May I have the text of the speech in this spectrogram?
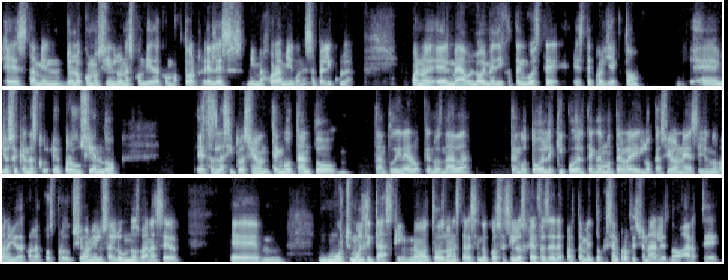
es también, yo lo conocí en Luna Escondida como actor. Él es mi mejor amigo en esa película. Bueno, él me habló y me dijo, tengo este, este proyecto, eh, yo sé que andas eh, produciendo, esta es la situación, tengo tanto, tanto dinero que no es nada, tengo todo el equipo del TEC de Monterrey, locaciones, ellos nos van a ayudar con la postproducción y los alumnos van a hacer eh, mucho multitasking, ¿no? Todos van a estar haciendo cosas y los jefes de departamento que sean profesionales, ¿no? Arte,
